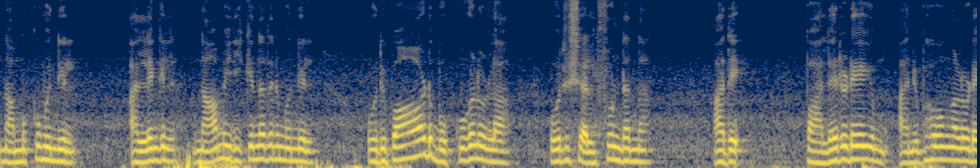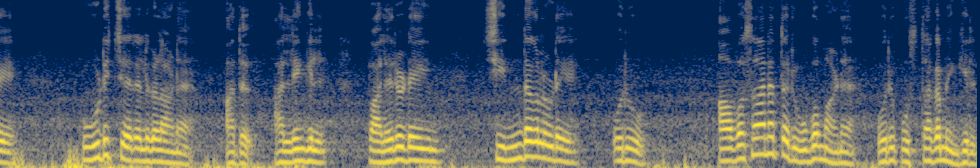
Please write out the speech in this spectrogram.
നമുക്ക് മുന്നിൽ അല്ലെങ്കിൽ നാം ഇരിക്കുന്നതിന് മുന്നിൽ ഒരുപാട് ബുക്കുകളുള്ള ഒരു ഷെൽഫുണ്ടെന്ന്. അതെ പലരുടെയും അനുഭവങ്ങളുടെ കൂടിച്ചേരലുകളാണ് അത്. അല്ലെങ്കിൽ പലരുടെയും ചിന്തകളുടെ ഒരു അവസാനത്തെ രൂപമാണ് ഒരു പുസ്തകമെങ്കിൽ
